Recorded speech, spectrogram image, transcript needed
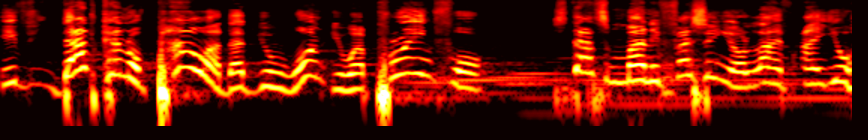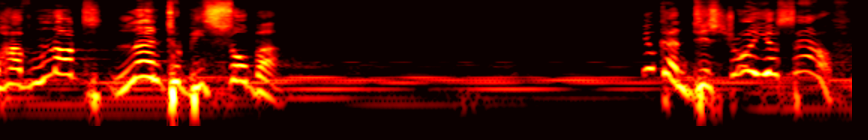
if that kind of power that you want, you were praying for, starts manifesting your life and you have not learned to be sober, you can destroy yourself.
